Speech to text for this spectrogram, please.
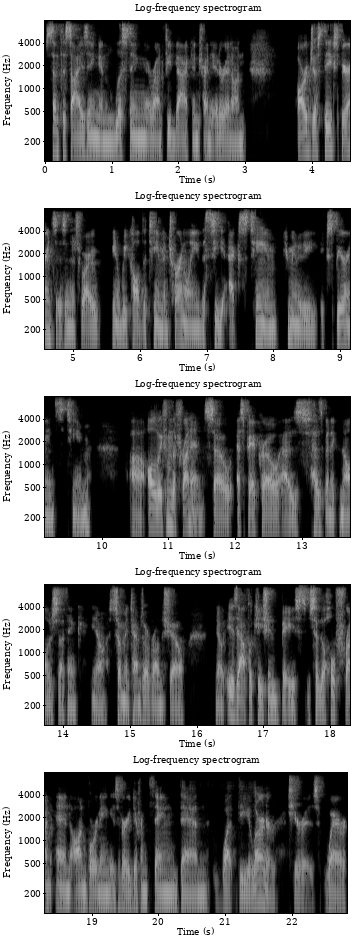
synthesizing and listening around feedback and trying to iterate on are just the experiences. And that's why, you know, we call the team internally the CX team, community experience team, uh, all the way from the front end. So SPI Pro, as has been acknowledged, I think, you know, so many times over on the show, you know, is application based. So the whole front end onboarding is a very different thing than what the learner tier is, where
